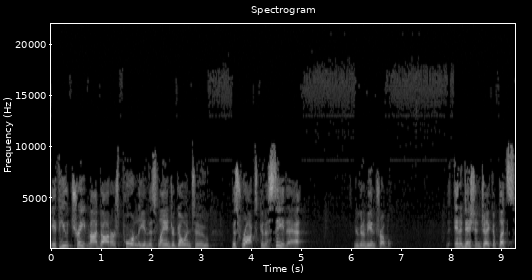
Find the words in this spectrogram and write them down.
if you treat my daughters poorly in this land you're going to, this rock's going to see that. You're going to be in trouble. In addition, Jacob, let's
